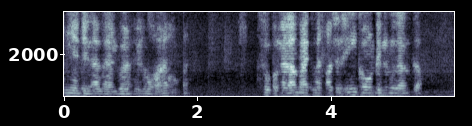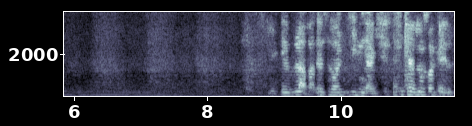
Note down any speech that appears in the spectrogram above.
ni adalah gangguan di luar So pengalaman nak masuk sini kau kena merangkap Kita pula pakai selonjing guys. Kalau pakai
